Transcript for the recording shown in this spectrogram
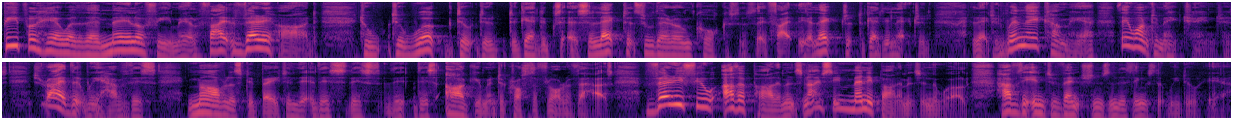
People here, whether they're male or female, fight very hard to, to work, to, to, to get uh, selected through their own caucuses. They fight the electorate to get elected. elected. When they come here, they want to make changes. It's right that we have this marvellous debate and this, this, this, this argument across the floor of the House. Very few other parliaments, and I've seen many parliaments in the world, have the interventions and the things that we do here.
